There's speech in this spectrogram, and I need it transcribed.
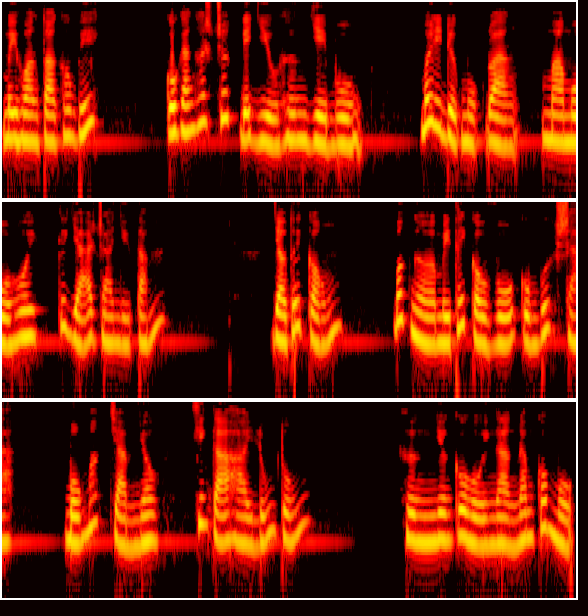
Mị hoàn toàn không biết Cố gắng hết sức để dịu hơn về buồn. Mới đi được một đoạn Mà mồ hôi cứ giả ra như tắm. Vào tới cổng, Bất ngờ Mị thấy cậu Vũ cũng bước ra. Bốn mắt chạm nhau, Khiến cả hai lúng túng. Hưng nhân cơ hội ngàn năm có một,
